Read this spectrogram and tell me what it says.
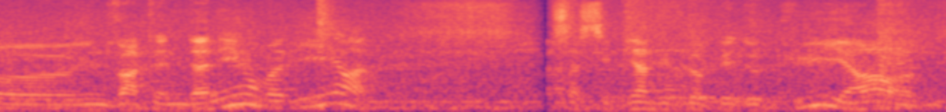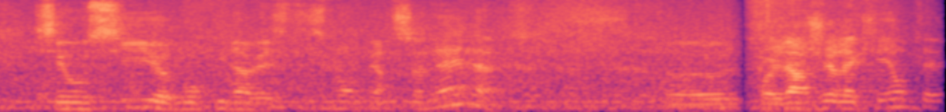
euh, une vingtaine d'années, on va dire. Ça s'est bien développé depuis. hein. C'est aussi beaucoup d'investissements personnels pour élargir la clientèle.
